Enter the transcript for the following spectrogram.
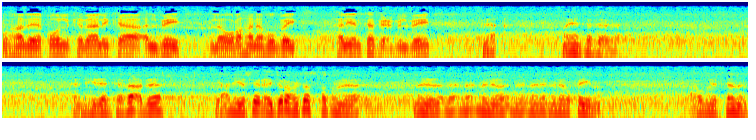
وهذا يقول كذلك البيت لو رهنه بيت هل ينتفع بالبيت؟ لا ما ينتفع به. يعني إذا انتفع به يعني يصير أجره تسقط من من من من, من القيمة أو من الثمن.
